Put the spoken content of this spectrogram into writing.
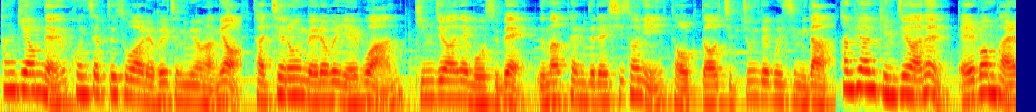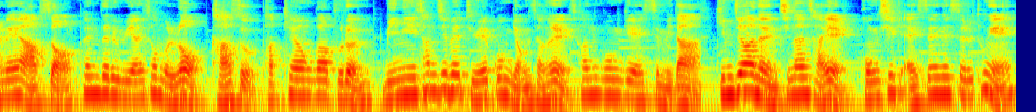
한기 없는 콘셉트 소화력을 증명하며 다채로운 매력을 예고한 김재환의 모습에 음악 팬들의 시선이 더욱더 집중되고 있습니다. 한편 김재환은 앨범 발매에 앞서 팬들을 위한 선물로 가수 박혜영과 부른 미니 3집의 듀엣곡 영상 을 선공개했습니다. 김재환은 지난 4일 공식 SNS를 통해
